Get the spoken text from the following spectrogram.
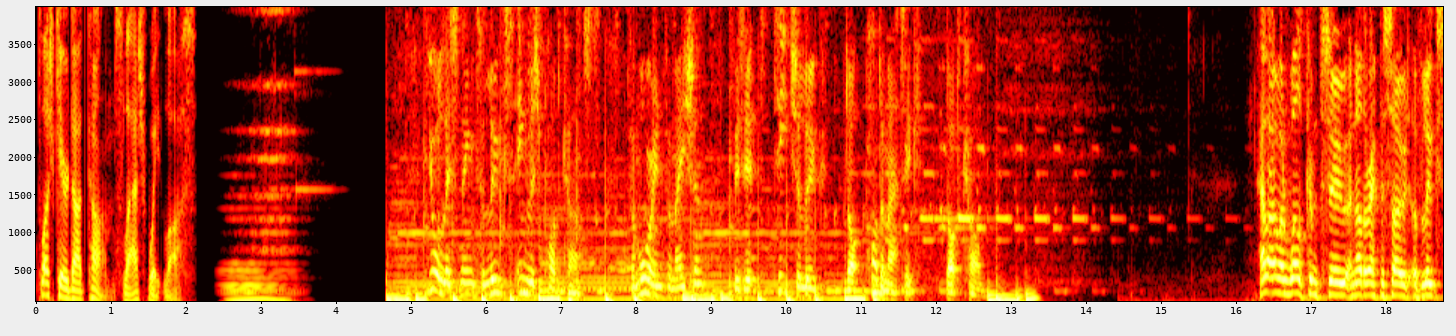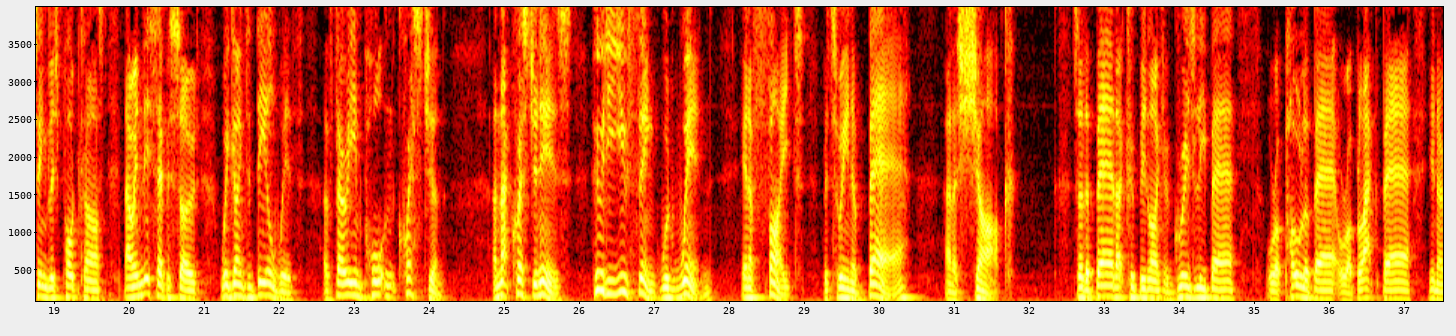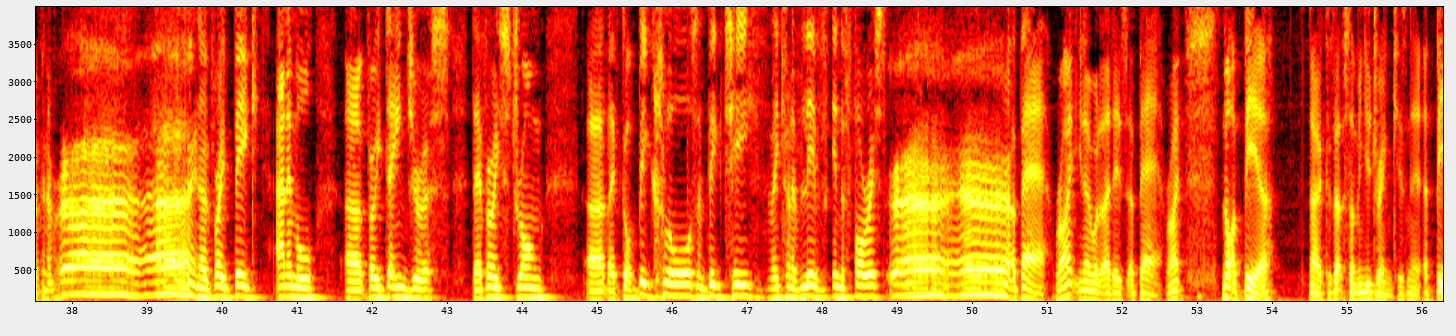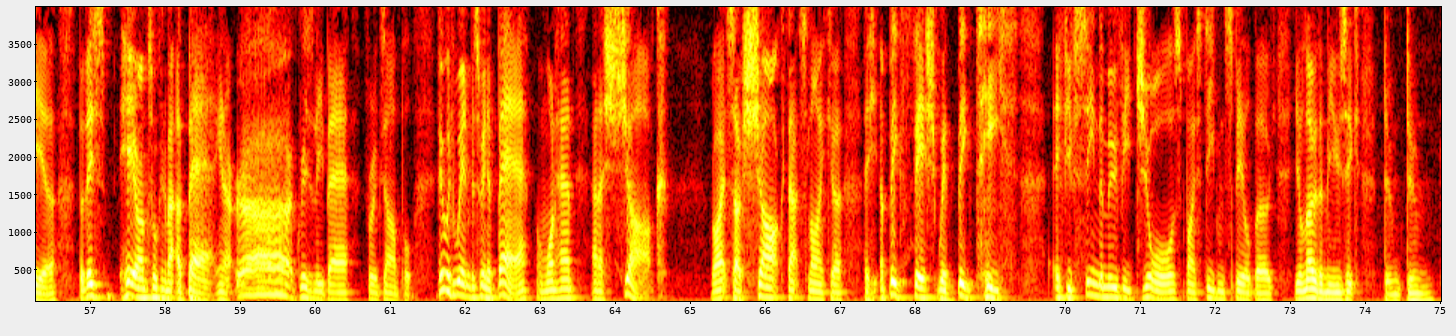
plushcare.com slash weight loss. You're listening to Luke's English Podcast. For more information, visit teacherluke.podomatic.com. Hello and welcome to another episode of Luke's English Podcast. Now, in this episode, we're going to deal with a very important question. And that question is who do you think would win in a fight between a bear and a shark? So, the bear that could be like a grizzly bear or a polar bear or a black bear, you know, kind of, you know, very big animal, uh, very dangerous. They're very strong. Uh, they've got big claws and big teeth. They kind of live in the forest. A bear, right? You know what that is? A bear, right? Not a beer. No, because that's something you drink, isn't it? A beer. But this here, I'm talking about a bear. You know, a grizzly bear, for example. Who would win between a bear on one hand and a shark? Right. So shark, that's like a, a, a big fish with big teeth. If you've seen the movie Jaws by Steven Spielberg, you'll know the music. Dum dum,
